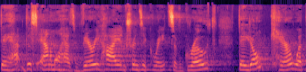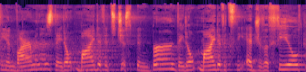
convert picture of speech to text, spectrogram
They ha- this animal has very high intrinsic rates of growth. They don't care what the environment is, they don't mind if it's just been burned, they don't mind if it's the edge of a field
